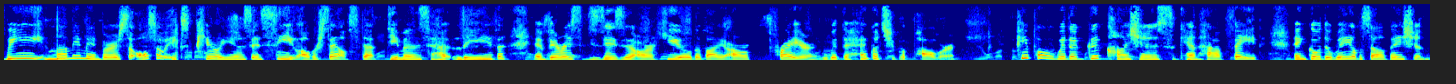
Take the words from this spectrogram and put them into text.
we Manmin members also experience and see ourselves that demons leave and various diseases are healed by our prayer with the handkerchief of power. People with a good conscience can have faith and go the way of salvation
